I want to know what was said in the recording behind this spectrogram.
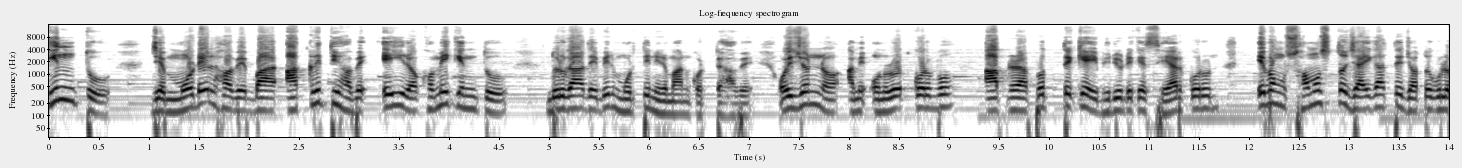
কিন্তু যে মডেল হবে বা আকৃতি হবে এই রকমই কিন্তু দুর্গা দেবীর মূর্তি নির্মাণ করতে হবে। ওই জন্য আমি অনুরোধ করব, আপনারা প্রত্যেকে এই ভিডিওটিকে শেয়ার করুন এবং সমস্ত জায়গাতে যতগুলো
